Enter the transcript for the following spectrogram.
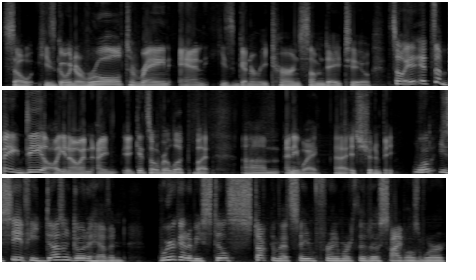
So he's going to rule, to reign, and he's going to return someday too. So it, it's a big deal, you know, and I, it gets overlooked, but um, anyway, uh, it shouldn't be. Well, you see, if he doesn't go to heaven, we're going to be still stuck in that same framework the disciples were,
